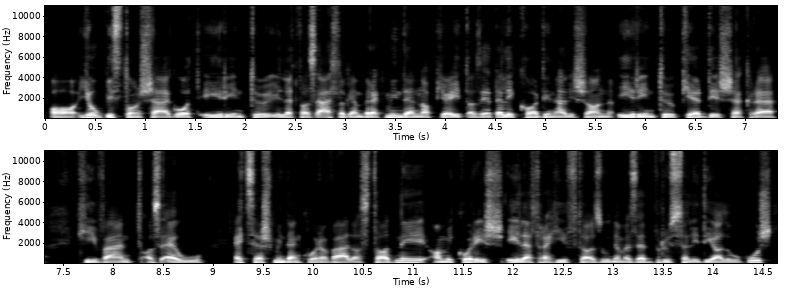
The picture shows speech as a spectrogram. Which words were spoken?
a jogbiztonságot érintő, illetve az átlagemberek mindennapjait azért elég kardinálisan érintő kérdésekre kívánt az EU egyszer mindenkorra választ adni, amikor is életre hívta az úgynevezett brüsszeli dialógust,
